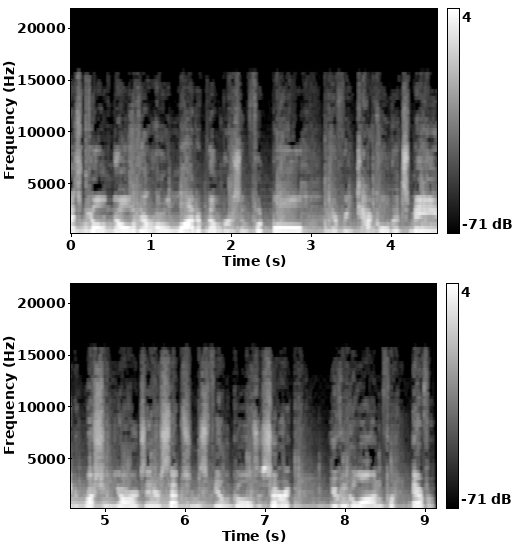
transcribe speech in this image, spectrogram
As we all know, there are a lot of numbers in football. Every tackle that's made, rushing yards, interceptions, field goals, etc. You can go on forever.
